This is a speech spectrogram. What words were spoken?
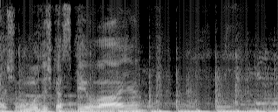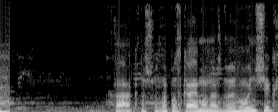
Бачимо, музичка співає. Так, ну що, запускаємо наш двигунчик.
